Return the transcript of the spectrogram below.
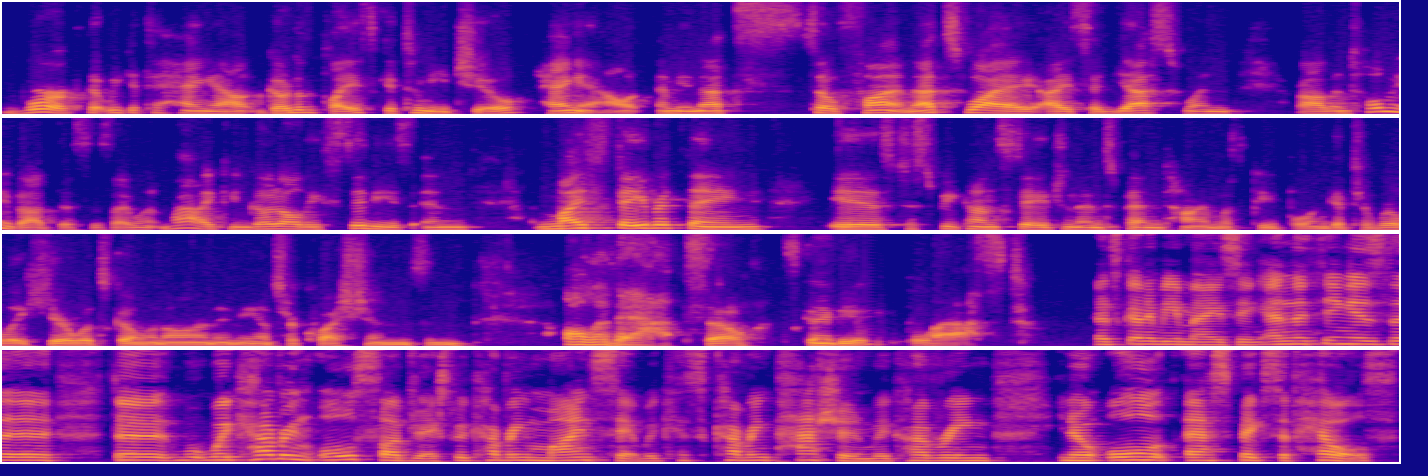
work that we get to hang out, go to the place, get to meet you, hang out. I mean, that's so fun. That's why I said yes when Robin told me about this. Is I went, wow, I can go to all these cities, and my favorite thing is to speak on stage and then spend time with people and get to really hear what's going on and answer questions and all of that. So it's going to be a blast. It's going to be amazing. And the thing is, the the we're covering all subjects. We're covering mindset. We're covering passion. We're covering you know all aspects of health.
